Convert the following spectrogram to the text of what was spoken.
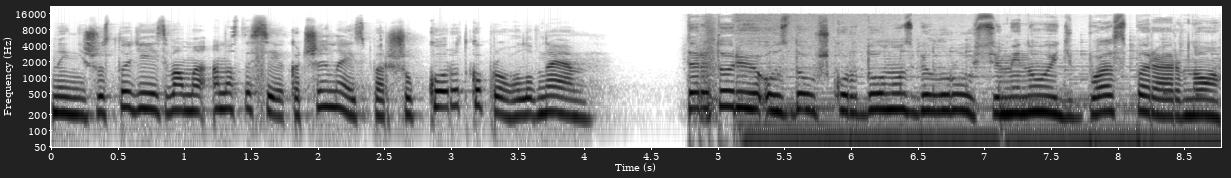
Нині ж у студії з вами Анастасія Качина. І спершу коротко про головне. Територію уздовж кордону з Білоруссю мінують безперервно.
